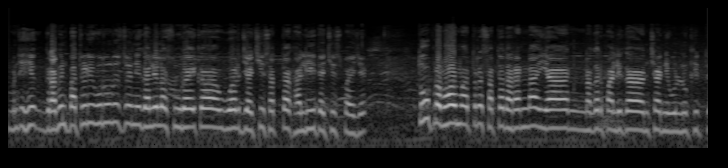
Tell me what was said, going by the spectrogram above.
म्हणजे हे ग्रामीण पातळीवरूनच निघालेला सूर आहे का? वर ज्याची सत्ता खाली त्याचीच पाहिजे. तो प्रभाव मात्र सत्ताधाऱ्यांना या नगरपालिकांच्या निवडणुकीत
